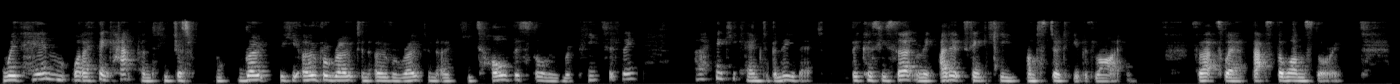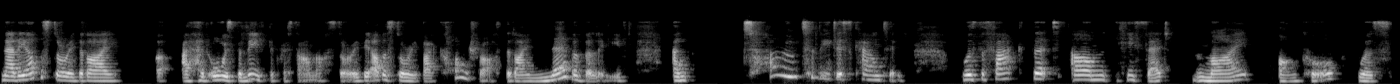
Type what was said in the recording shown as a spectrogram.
with him, what I think happened, he just wrote, he overwrote and overwrote, and he told this story repeatedly And I think he came to believe it because he certainly, I don't think he understood he was lying. So that's where, that's the one story. Now, the other story that I, uh, I had always believed the Kristallnacht story, the other story by contrast that I never believed and totally discounted was the fact that um, he said, My uncle was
